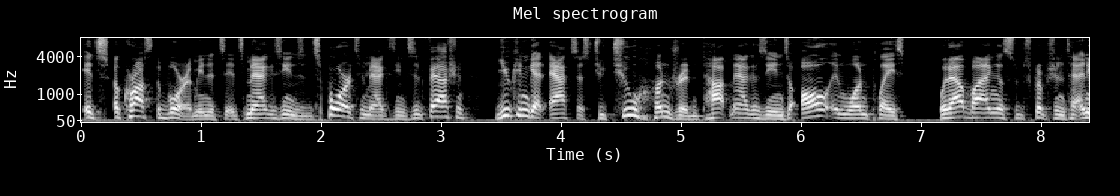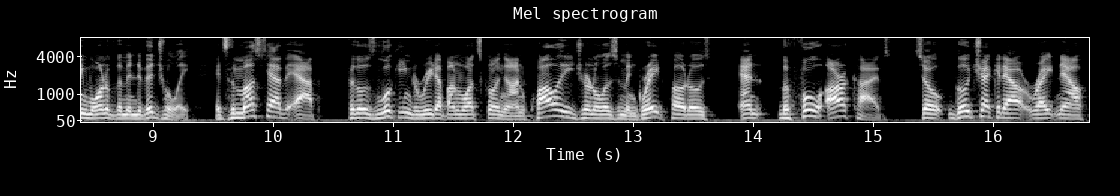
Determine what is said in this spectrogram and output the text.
it's across the board. I mean, it's, it's magazines in sports and magazines in fashion. You can get access to 200 top magazines all in one place without buying a subscription to any one of them individually. It's the must have app for those looking to read up on what's going on, quality journalism and great photos, and the full archives. So go check it out right now.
